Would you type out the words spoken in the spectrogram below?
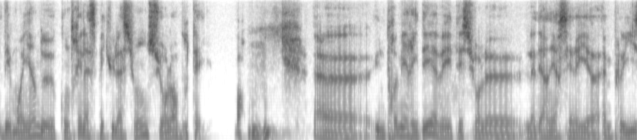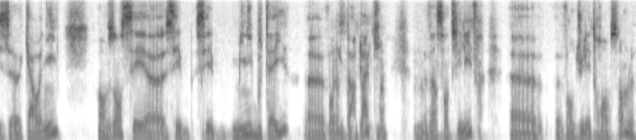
des moyens de contrer la spéculation sur leurs bouteilles. Mhm. Euh, une première idée avait été sur la dernière série euh, Employees euh, Caroni, en faisant ces, mini bouteilles vendues par pack, 20 centilitres, vendues les trois ensemble.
